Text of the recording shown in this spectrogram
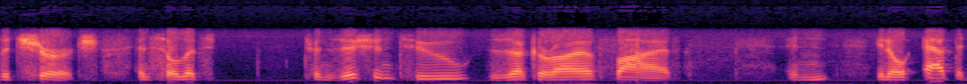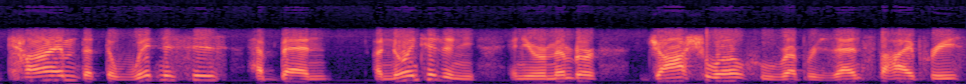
the church. And so let's transition to Zechariah 5. And you know, at the time that the witnesses have been anointed, and and you remember Joshua, who represents the high priest,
